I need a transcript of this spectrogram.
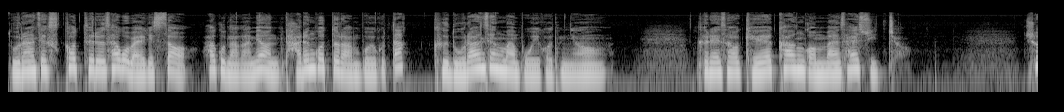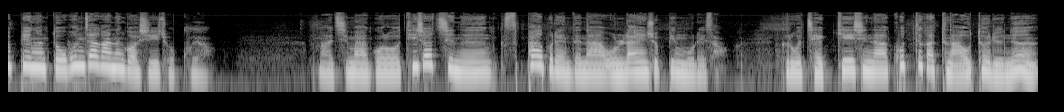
노란색 스커트를 사고 말겠어 하고 나가면 다른 것들 안 보이고 딱 그 노란색만 보이거든요. 그래서 계획한 것만 살 수 있죠. 쇼핑은 또 혼자 가는 것이 좋고요. 마지막으로 티셔츠는 스파 브랜드나 온라인 쇼핑몰에서 그리고 재킷이나 코트 같은 아우터류는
